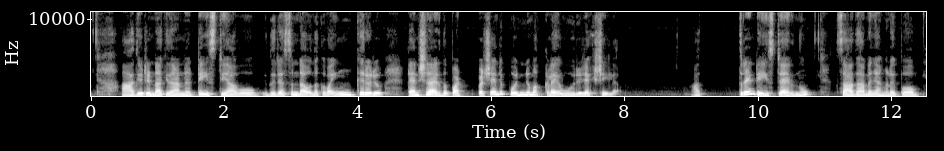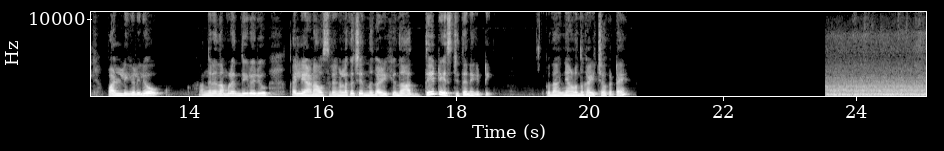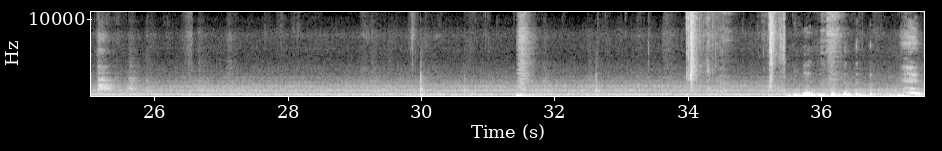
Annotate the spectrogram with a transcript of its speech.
ആദ്യമായിട്ട് ഉണ്ടാക്കിയതാണ് ടേസ്റ്റി ആവോ ഇത് രസം ഉണ്ടാവോ എന്നൊക്കെ ഭയങ്കര ഒരു ടെൻഷനായിരുന്നു പക്ഷേ എന്റെ പൊന്നു മക്കളെ ഒരു രക്ഷയില്ല. അത്രയും ടേസ്റ്റായിരുന്നു സാധാരണ ഞങ്ങളിപ്പോൾ പള്ളികളിലോ അങ്ങനെ നമ്മൾ എന്തെങ്കിലും ഒരു കല്യാണ അവസരങ്ങളിലൊക്കെ ചെന്ന് കഴിക്കുന്ന അതേ ടേസ്റ്റിൽ തന്നെ കിട്ടി. അപ്പോൾ ഞങ്ങളൊന്ന് കഴിച്ചു നോക്കട്ടെ.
